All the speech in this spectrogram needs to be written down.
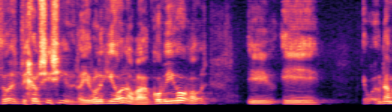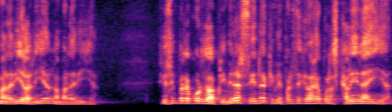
Entonces dijeron, sí, sí, leyeron el guion, hablaban conmigo, vamos, y, y una maravilla, la niña una maravilla. Yo siempre recuerdo la primera escena que me parece que baja por la escalera ella,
